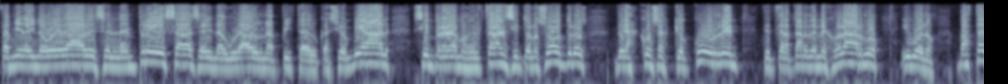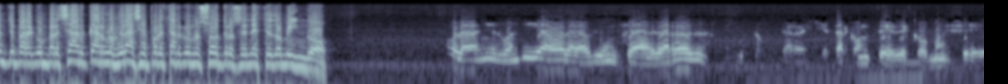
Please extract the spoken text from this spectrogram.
también hay novedades en la empresa, se ha inaugurado una pista de educación vial, siempre hablamos del tránsito nosotros, de las cosas que ocurren, de tratar de mejorarlo, y bueno, bastante para conversar. Carlos, gracias por estar con nosotros en este domingo. Hola Daniel, buen día. Hola la audiencia de la red. Un gusto estar aquí estar con ustedes, como es, eh,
